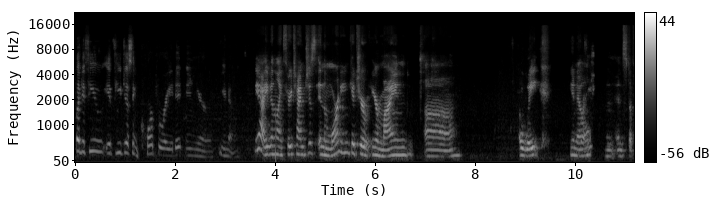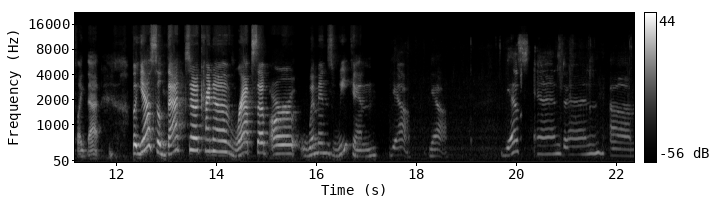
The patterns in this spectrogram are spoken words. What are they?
But if you if you just incorporate it in your you know yeah even like three times just in the morning get your your mind uh awake you know right. and, and stuff like that but yeah, so that uh, kind of wraps up our women's weekend. Yeah, yeah. Yes, and then um,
